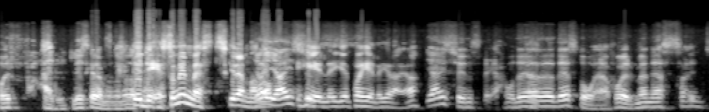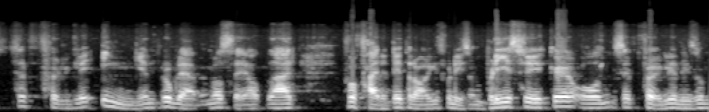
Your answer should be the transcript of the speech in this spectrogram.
forferdelig skremmende. det er det som er mest skremmende ja, syns, hele, på hele greia? Jeg syns det, og det, det, står jeg for. Men jeg har selvfølgelig ingen problemer med å se at det er forferdelig tragisk for de som blir syke, og selvfølgelig de som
